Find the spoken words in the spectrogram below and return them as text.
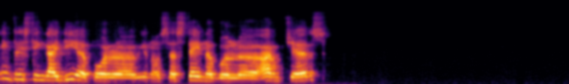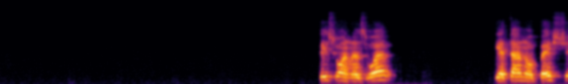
interesting idea for, uh, you know, sustainable uh, armchairs. This one as well. Gaetano Pesce.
